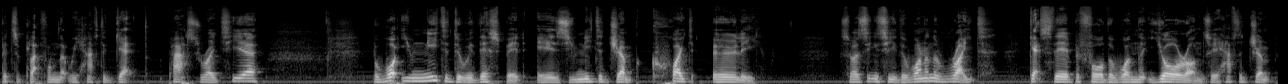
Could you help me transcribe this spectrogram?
bits of platform that we have to get past right here. But what you need to do with this bit is you need to jump quite early. So as you can see, the one on the right gets there before the one that you're on. So you have to jump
